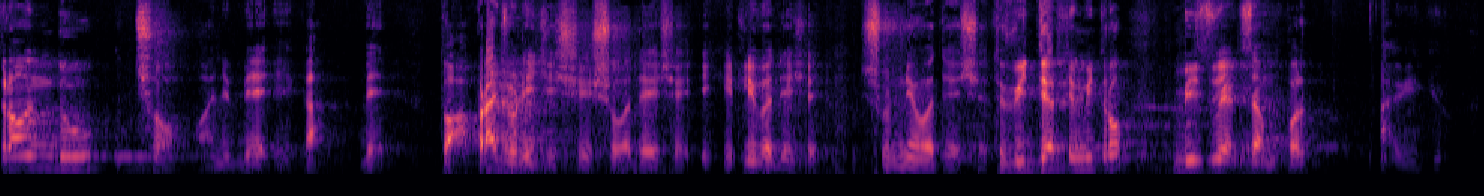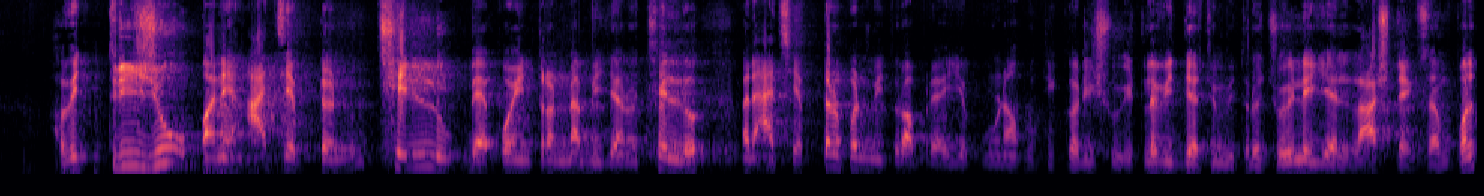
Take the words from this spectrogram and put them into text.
ત્રણ દુ છ અને બે એકા બે. તો આપણા જોડે જે શેષ વધે છે, એ કેટલી વધે છે? શૂન્ય વધે છે. તો વિદ્યાર્થી મિત્રો, બીજું એક્ઝામ્પલ આવી ગયું. હવે ત્રીજું અને આ ચેપ્ટરનું છેલ્લું, બે પોઈન્ટ ત્રણના બીજાનો છેલ્લો, અને આ ચેપ્ટર પણ મિત્રો આપણે અહીંયા પૂર્ણાહુતિ કરીશું. એટલે વિદ્યાર્થી મિત્રો, જોઈ લઈએ લાસ્ટ એક્ઝામ્પલ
